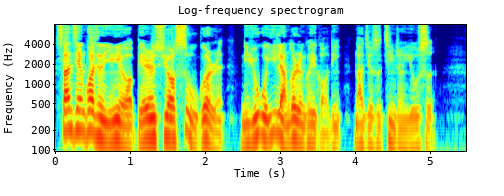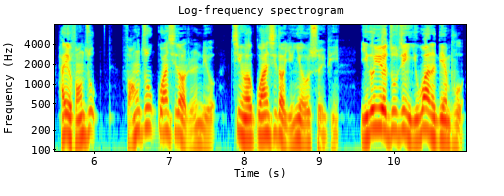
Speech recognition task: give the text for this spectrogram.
三千块钱的营业额，别人需要四五个人，你如果一两个人可以搞定，那就是竞争优势。还有房租。房租关系到人流，进而关系到营业额水平。一个月租金一万的店铺，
